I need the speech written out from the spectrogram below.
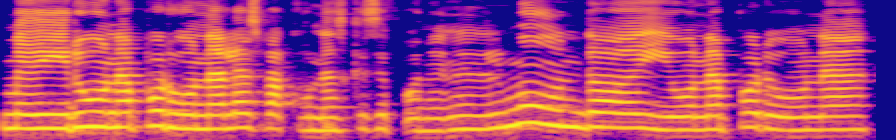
medir una por una las vacunas que se ponen en el mundo y una por una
